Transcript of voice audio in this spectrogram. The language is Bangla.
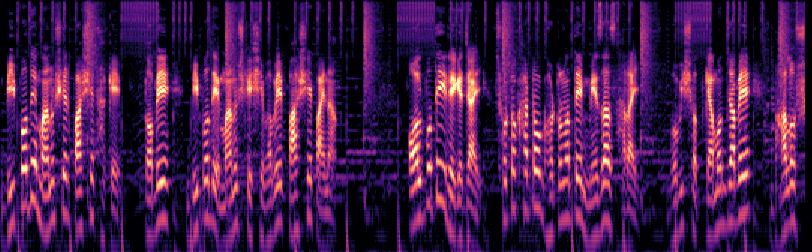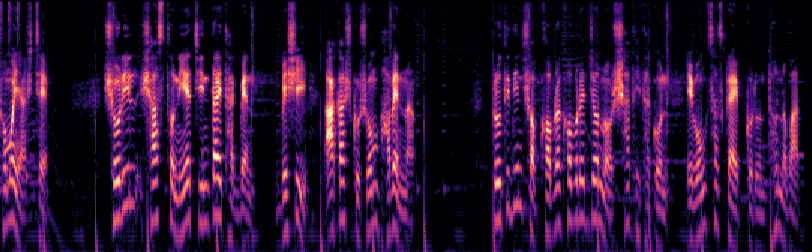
বিপদে মানুষের পাশে থাকে, তবে বিপদে মানুষকে সেভাবে পাশে পায় না। অল্পতেই রেগে যায়, ছোটখাটো ঘটনাতে মেজাজ হারায়। ভবিষ্যৎ কেমন যাবে, ভালো সময় আসছে। শরীর, স্বাস্থ্য নিয়ে চিন্তায় থাকবেন, বেশি আকাশ কুসুম ভাবেন না। প্রতিদিন সব খবরাখবরের জন্য সাথে থাকুন এবং সাবস্ক্রাইব করুন। ধন্যবাদ।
